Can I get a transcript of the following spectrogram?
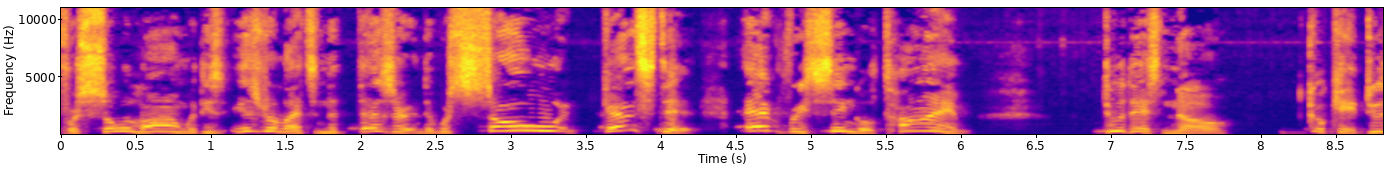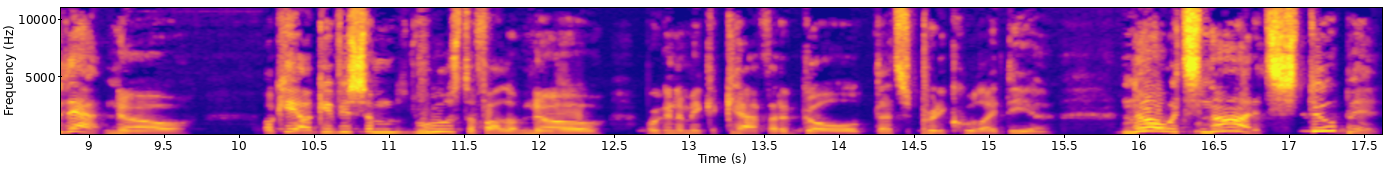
for so long with these Israelites in the desert, and they were so against it every single time. Do this, no. Okay, do that, no. Okay, I'll give you some rules to follow, no we're going to make a calf out of gold. That's a pretty cool idea. No, it's not. It's stupid.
